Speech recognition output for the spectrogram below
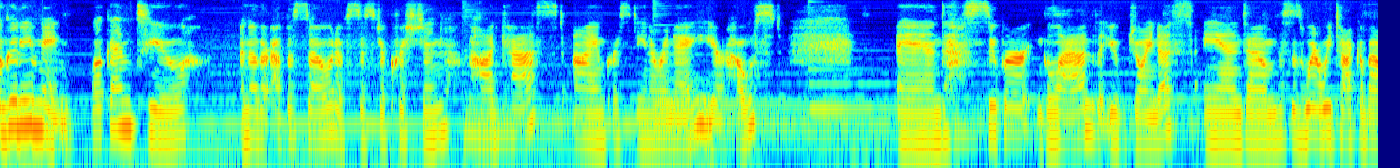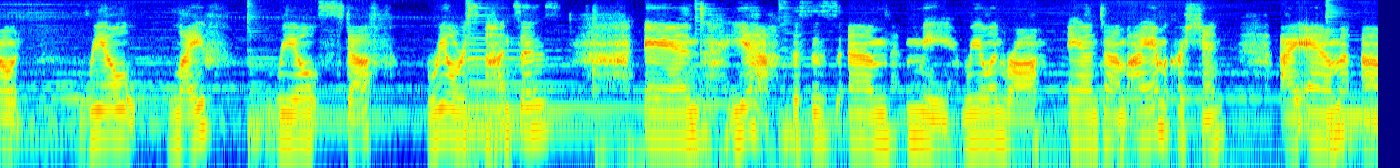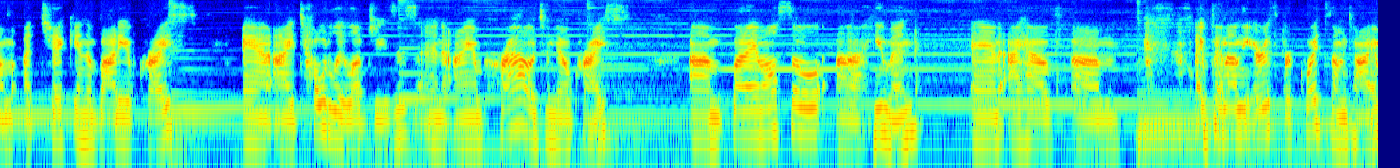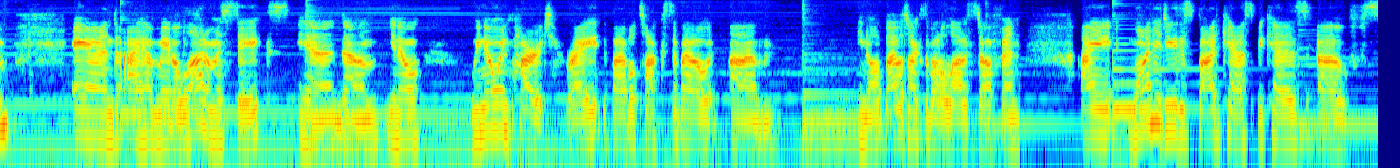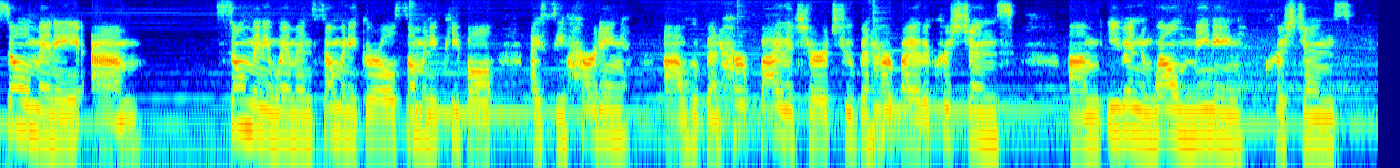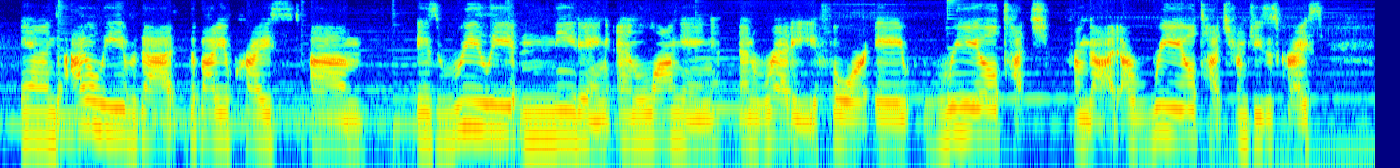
Well, good evening. Welcome to another episode of Sister Christian Podcast. I'm Christina Renee, your host, and super glad that you've joined us. And um, this is where we talk about real life, real stuff, real responses. And yeah, this is um, me, real and raw. And um, I am a Christian. I am um, a chick in the body of Christ, and I totally love Jesus, and I am proud to know Christ. Um, but I'm also a human, and I have um, I've been on the earth for quite some time, and I have made a lot of mistakes. And um, you know, we know in part, right? The Bible talks about um, you know, the Bible talks about a lot of stuff, and I want to do this podcast because of so many, um, so many women, so many girls, so many people I see hurting, um, who've been hurt by the church, who've been hurt by other Christians, um, even well meaning Christians. And I believe that the body of Christ um, is really needing and longing and ready for a real touch from God, a real touch from Jesus Christ.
